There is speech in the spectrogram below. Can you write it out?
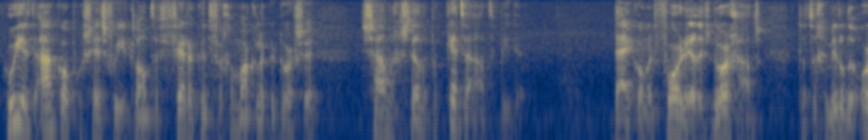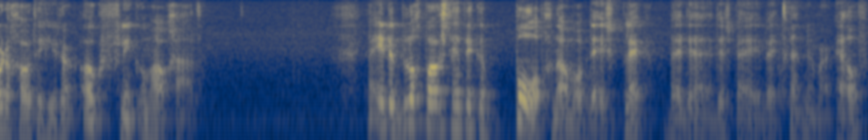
hoe je het aankoopproces voor je klanten verder kunt vergemakkelijken door ze samengestelde pakketten aan te bieden. Bijkomend voordeel is doorgaans dat de gemiddelde ordergrootte hierdoor ook flink omhoog gaat. In de blogpost heb ik een poll opgenomen op deze plek, bij de, dus bij, bij trend nummer 11.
